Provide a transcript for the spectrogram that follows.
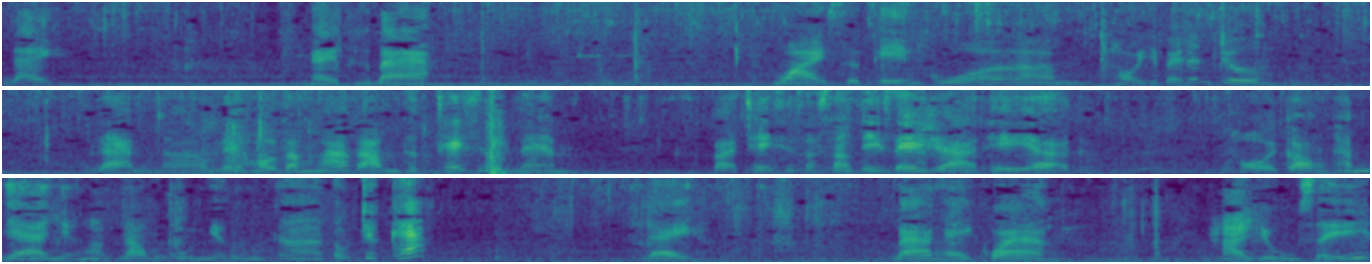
Đây. Ngày thứ ba. Ngoài sự kiện của um, Hội với bé đến trường làm à, lễ hội văn hóa và ẩm thực Taste Việt Nam và Taste of Southeast Asia thì à, hội còn tham gia những hoạt động của những à, tổ chức khác. Đây, ba ngày qua, hai dũng sĩ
